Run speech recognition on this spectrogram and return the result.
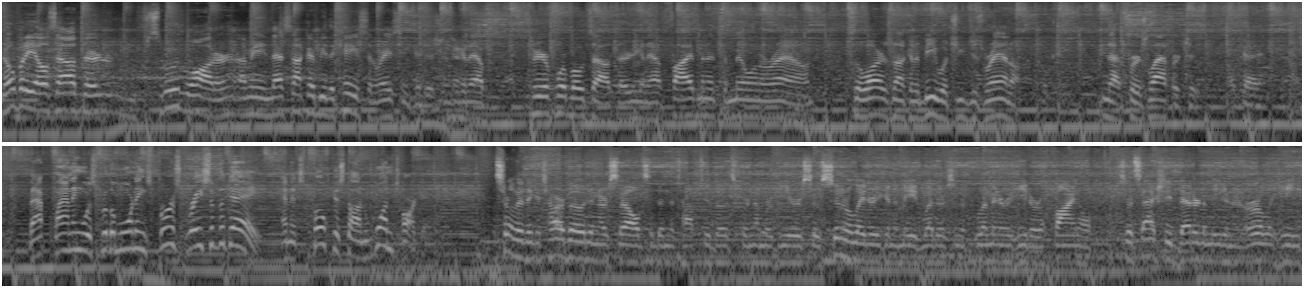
Nobody else out there smooth water. I mean, that's not going to be the case in racing conditions. You're going to have three or four boats out there. You're going to have five minutes of milling around. So the water's not going to be what you just ran on in that first lap or two, okay? That planning was for the morning's first race of the day, and it's focused on one target. Certainly the Qatar boat and ourselves have been the top two boats for a number of years, so sooner or later you're going to meet, whether it's in a preliminary heat or a final. So it's actually better to meet in an early heat,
